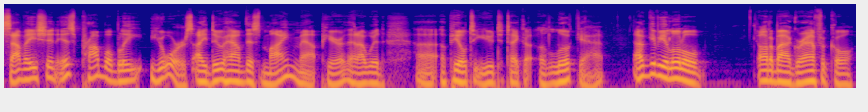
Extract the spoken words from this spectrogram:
salvation is probably yours. I do have this mind map here that I would uh, appeal to you to take a, a, look at. I'll give you a little autobiographical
